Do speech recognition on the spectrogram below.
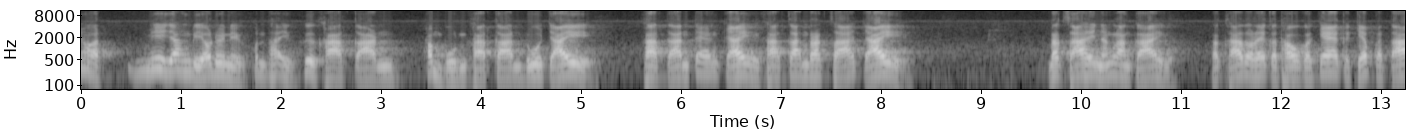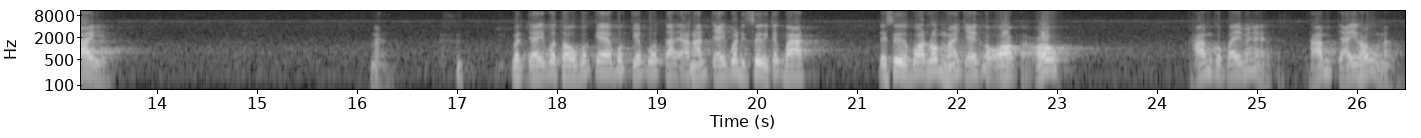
ยอดมีอย่างเดียวด้วยนี่คนไทยคือขาดการทำบุญขาดการดูใจ ขาดการแต่งใจ ขาดการรักษาใจ รักษาให้หนังร่างกาย รักษาตัวไรก็เท่าก็แก่ก็เจ็บก็ตายนั่น บัดใจว่าเท่าว่าแก่ว่าเจ็บว่าตายอาหารใจว่าได้ซื้อจักบาท ได้ซื้อบ่ล้มหายใจเขาออกอะเอาถามเขาไปแม่ถามใจเขาน่ะ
